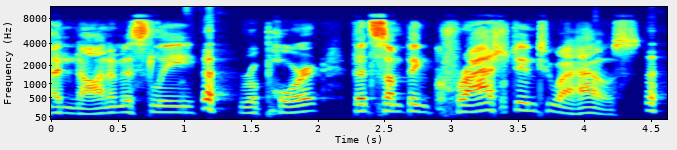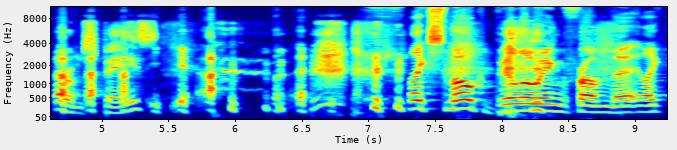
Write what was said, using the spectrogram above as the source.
anonymously report that something crashed into a house from space? Yeah. like smoke billowing from the like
